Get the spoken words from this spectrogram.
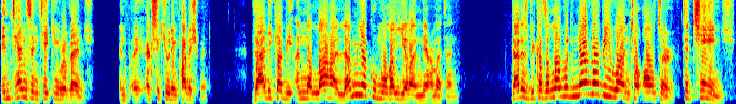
intense in taking revenge and executing punishment. ذلك بأن الله لم يكن مغيرا نعمة. That is because Allah would never be one to alter, to change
